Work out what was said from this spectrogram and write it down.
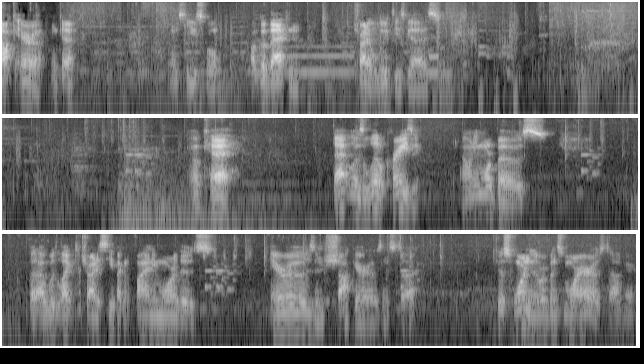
Shock arrow, okay. That's useful. I'll go back and try to loot these guys. Okay. That was a little crazy. I don't need more bows. But I would like to try to see if I can find any more of those arrows and shock arrows and stuff. Just sworn that there would have been some more arrows down here.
